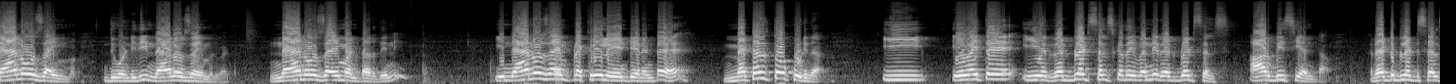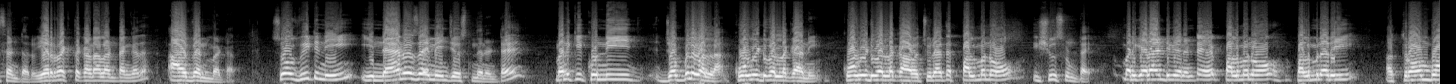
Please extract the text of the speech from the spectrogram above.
నానోజైమ్ ఇదిగోండి ఇది నానోజైమ్ అనమాట. నానోజైమ్ అంటారు దీన్ని. ఈ నానోజైమ్ ప్రక్రియలో ఏంటి అని అంటే మెటల్తో కూడిన ఈ ఏవైతే ఈ రెడ్ బ్లడ్ సెల్స్ కదా ఇవన్నీ రెడ్ బ్లడ్ సెల్స్ ఆర్బీసీ అంటాం. రెడ్ బ్లడ్ సెల్స్ అంటారు. ఎర్ర రక్త కణాలు అంటాం కదా అవి అనమాట సో వీటిని ఈ నానోజైమ్ ఏం చేస్తుందనంటే మనకి కొన్ని జబ్బుల వల్ల కోవిడ్ వల్ల కానీ కోవిడ్ వల్ల కావచ్చు లేకపోతే పల్మనో ఇష్యూస్ ఉంటాయి. మనకి ఎలాంటివి అంటే పల్మనో పల్మనరీ థ్రాంబో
